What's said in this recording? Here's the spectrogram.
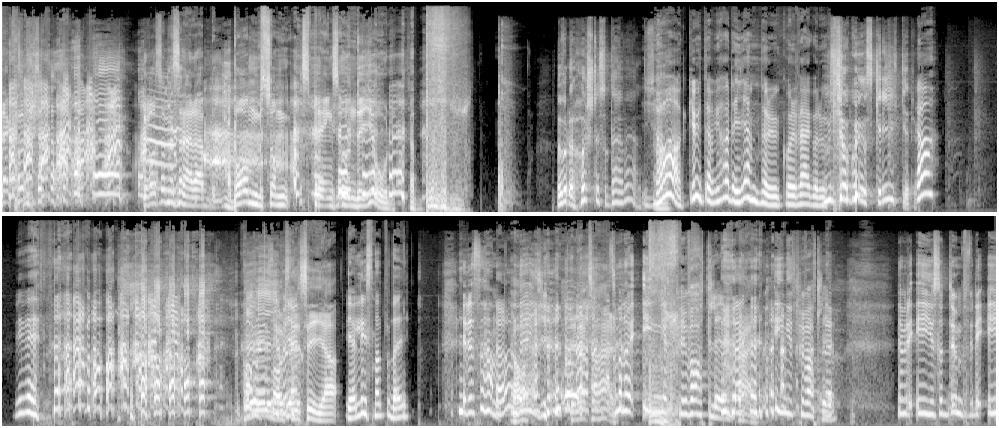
Där kom... Det var som en sån här äh, bomb som sprängs under jord. Men vadå, hörs det så där väl? Ja, gud ja, vi hör dig jämt när du går iväg och du... Jag går ju och skriker. Ja, vi vet. Kommer tillbaka till Lucia. Vi har lyssnat på dig. Är det sant? Nej. Det lät så här. Alltså man har ju inget privatliv. Nej. Inget privatliv. Nej, men det är ju så dumt, för det är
